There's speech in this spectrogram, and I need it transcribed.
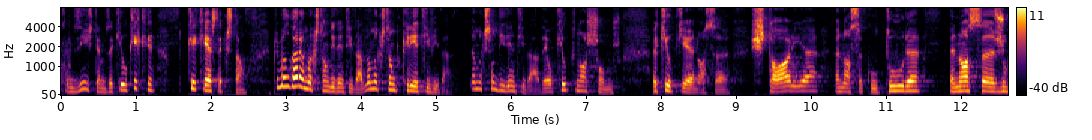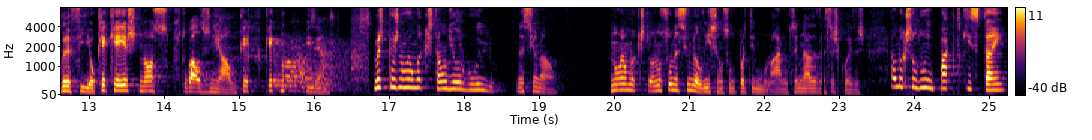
Temos isto, temos aquilo. O que é que, o que, é, que é esta questão? Em primeiro lugar, é uma questão de identidade, é uma questão de criatividade. É uma questão de identidade, é aquilo que nós somos, aquilo que é a nossa história, a nossa cultura, a nossa geografia. O que é que é este nosso Portugal genial? O que é, o que, é que nós fizemos? Mas depois não é uma questão de orgulho nacional. Não é uma questão, não sou nacionalista, não sou do Partido Monarca, não tenho nada dessas coisas. É uma questão do impacto que isso tem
